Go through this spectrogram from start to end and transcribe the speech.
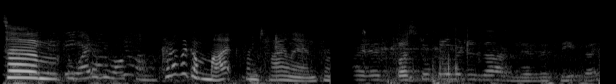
it's um, why does he walk on? It's kind of like a mutt from Thailand. From First two kilometers are a little bit steep, right?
